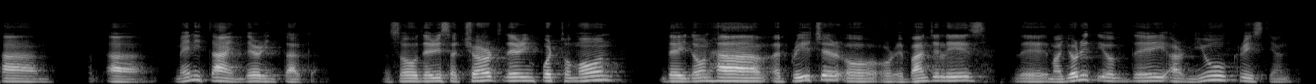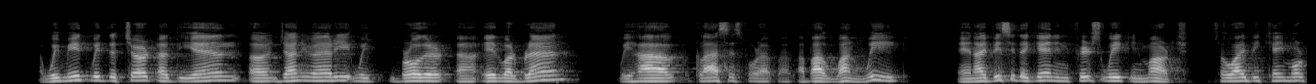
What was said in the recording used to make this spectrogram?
um, uh, many times there in Talca. So there is a church there in Puerto Montt. They don't have a preacher or, or evangelist. The majority of they are new Christian. We meet with the church at the end of January with Brother uh, Edward Brand. We have classes for a, about one week, and I visit again in first week in March. So I became more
